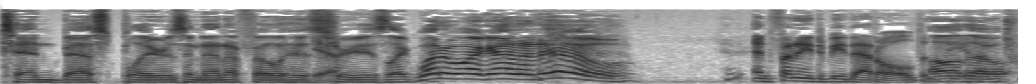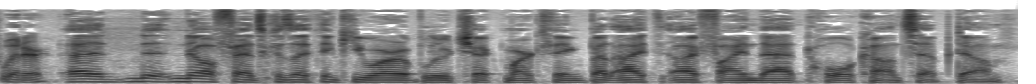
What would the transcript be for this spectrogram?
ten best players in NFL history. Yeah. He's like, what do I got to do? And funny to be that old Although on Twitter. uh, n- no offense, because I think you are a blue check mark thing, but I I find that whole concept dumb.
